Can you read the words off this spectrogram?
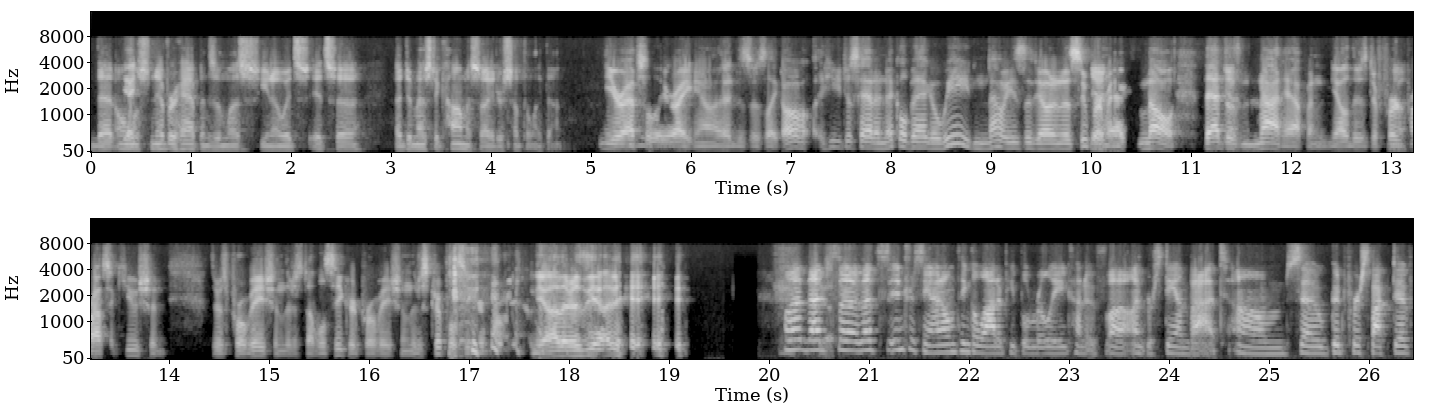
That almost never happens unless, you know, it's it's a, a domestic homicide or something like that. You're Mhm. absolutely right. You know, it's just like, oh, he just had a nickel bag of weed and now he's you know, in a Yeah. supermax. No, that does not happen. You know, there's deferred No. prosecution, there's probation, there's double secret probation, there's triple secret probation. Yeah, there's yeah. Well, that's uh, that's interesting. I don't think a lot of people really kind of uh, understand that. Um, so good perspective.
